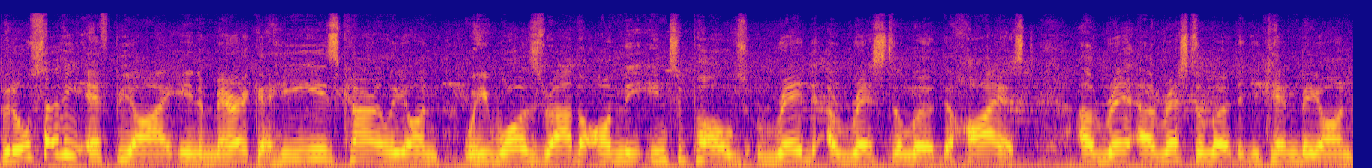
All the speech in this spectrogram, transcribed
but also the FBI in America. He is currently on, well, he was rather on the Interpol's red arrest alert, the highest arrest alert that you can be on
